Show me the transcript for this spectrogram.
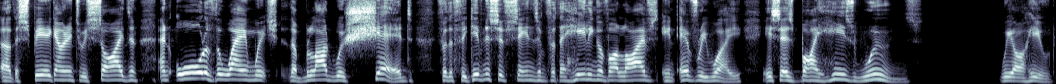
uh, the spear going into his sides, and, and all of the way in which the blood was shed for the forgiveness of sins and for the healing of our lives in every way. It says, by his wounds we are healed.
